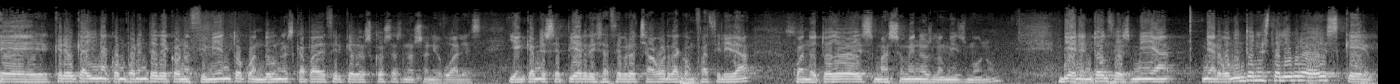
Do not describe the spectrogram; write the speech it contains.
Eh, creo que hay una componente de conocimiento cuando uno es capaz de decir que dos cosas no son iguales. Y en cambio se pierde y se hace brocha gorda con facilidad cuando todo es más o menos lo mismo. ¿no? Bien, entonces mi, mi argumento en este libro es que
